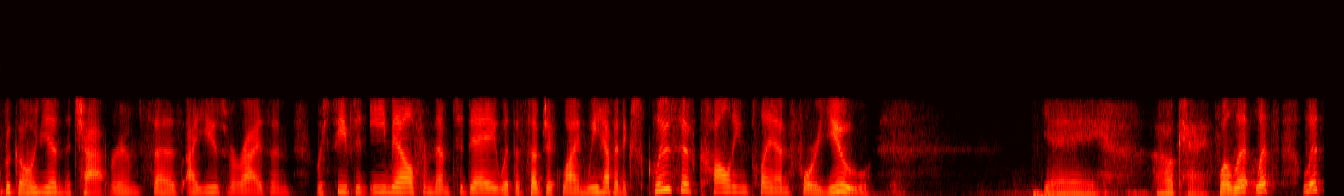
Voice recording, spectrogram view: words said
Begonia in the chat room says, I use Verizon, received an email from them today with the subject line, We have an exclusive calling plan for you. Yay. Okay. Well, let, let's let's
